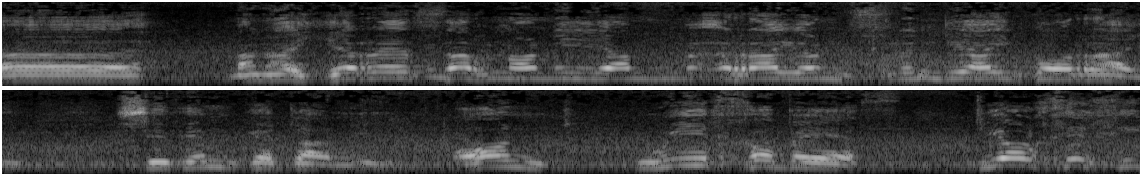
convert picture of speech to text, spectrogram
uh, mae yna hireth arno ni am rai o'n ffrindiau gorau sydd ddim gyda ni. Ond, gwych o beth, diolch i chi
